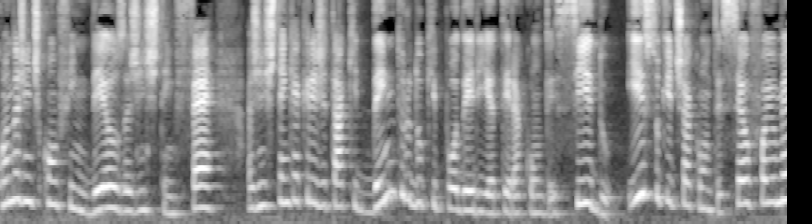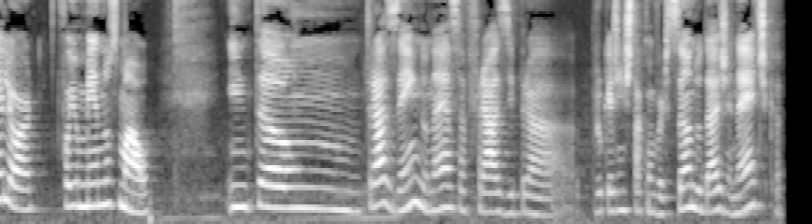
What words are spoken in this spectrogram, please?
quando a gente confia em Deus, a gente tem fé, a gente tem que acreditar que dentro do que poderia ter acontecido, isso que te aconteceu foi o melhor, foi o menos mal. Então, trazendo né, essa frase para o que a gente está conversando da genética,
